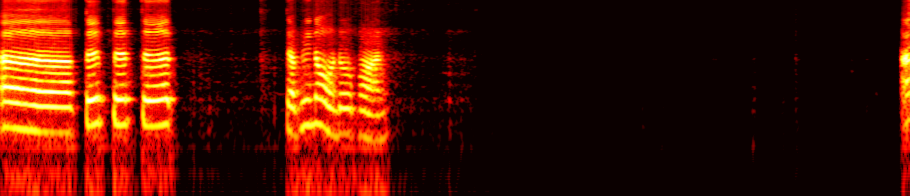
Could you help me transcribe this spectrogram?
เอ่อตึ๊ดตึ๊ดตึ๊ดเดี๋ยวพี่โหน่งดูก่อนอะ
